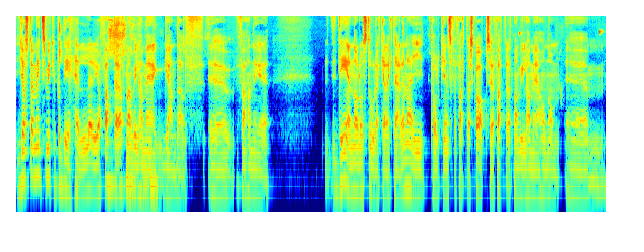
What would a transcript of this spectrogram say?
jag stör mig inte så mycket på det heller. Jag fattar att man vill ha med Gandalf, eh, för han är... Det är en av de stora karaktärerna i Tolkiens författarskap, så jag fattar att man vill ha med honom. Ehm,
